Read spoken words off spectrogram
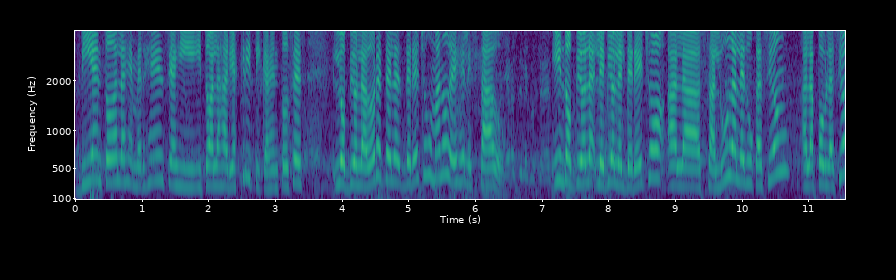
bien todas las emergencias y, y todas las áreas críticas. Entonces, los violadores de derechos humanos es el Estado y nos viola, le viola el derecho a la salud, a la educación, a la población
